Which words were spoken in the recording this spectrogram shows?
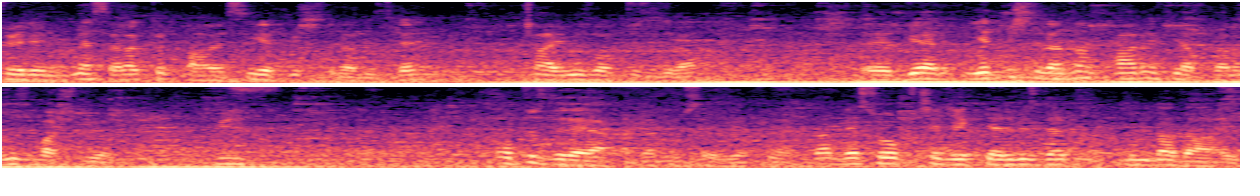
söyleyeyim, mesela Türk kahvesi 70 lira bizde, çayımız 30 lira. Ee, diğer 70 liradan kahve fiyatlarımız başlıyor. 130 liraya kadar yükseliyor fiyatlar ve soğuk içeceklerimiz de bunda dahil.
